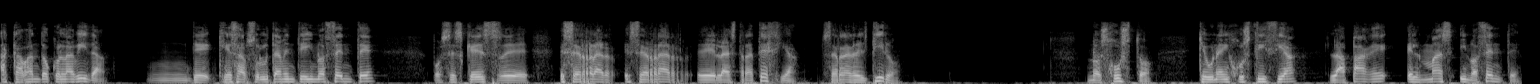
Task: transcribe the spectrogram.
acabando con la vida mm, de que es absolutamente inocente, pues es que es, eh, es errar, es errar eh, la estrategia, cerrar el tiro. No es justo que una injusticia la pague el más inocente.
